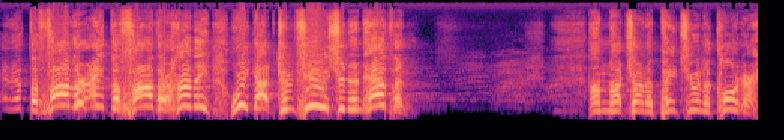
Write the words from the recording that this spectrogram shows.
And if the Father ain't the Father, honey, we got confusion in heaven. I'm not trying to paint you in a corner.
